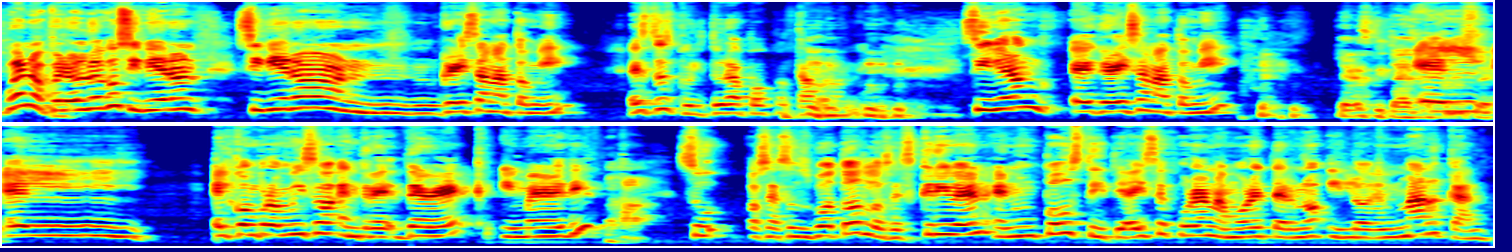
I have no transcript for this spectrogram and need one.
bueno, pero luego si vieron, si vieron Grey's Anatomy, esto es cultura pop, cabrón. ¿eh? Si vieron eh, Grey's Anatomy, quiero escuchar el, el, el, compromiso entre Derek y Meredith, Su, o sea, sus votos los escriben en un post-it y ahí se juran amor eterno y lo enmarcan.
